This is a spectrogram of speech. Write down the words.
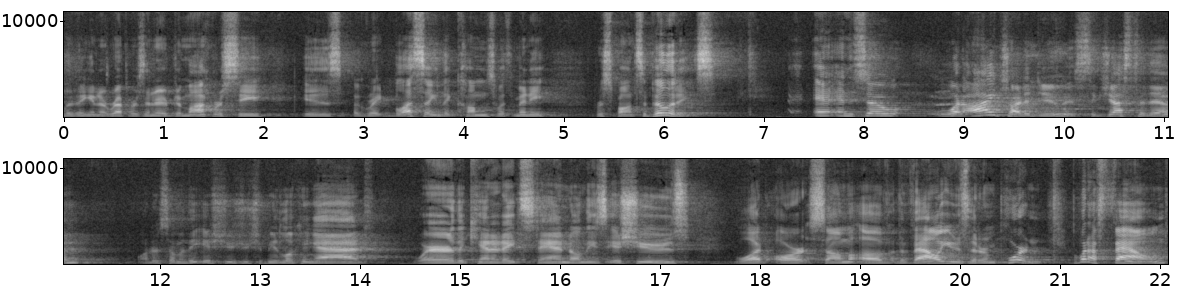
living in a representative democracy is a great blessing that comes with many responsibilities. And, and so what I try to do is suggest to them what are some of the issues you should be looking at, where the candidates stand on these issues, what are some of the values that are important. But what I've found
